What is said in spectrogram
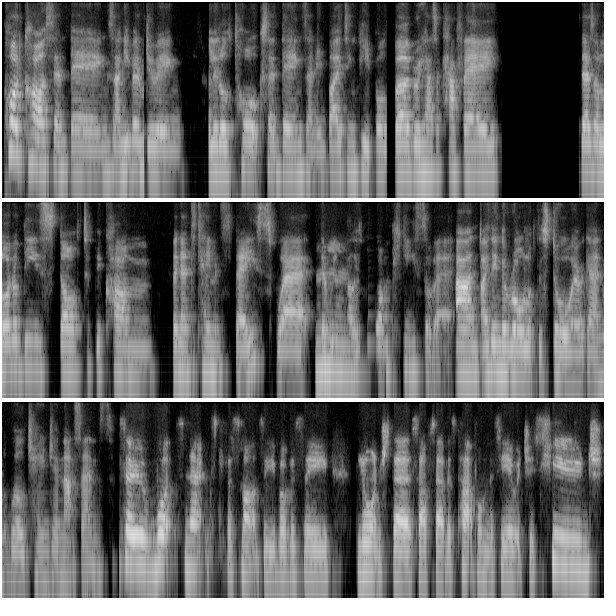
podcasts and things, and even doing little talks and things and inviting people. Burberry has a cafe. There's a lot of these start to become an entertainment space where the mm. retail is one piece of it. And I think the role of the store, again, will change in that sense. So, what's next for Smartzer? You've obviously launched the self service platform this year, which is huge.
